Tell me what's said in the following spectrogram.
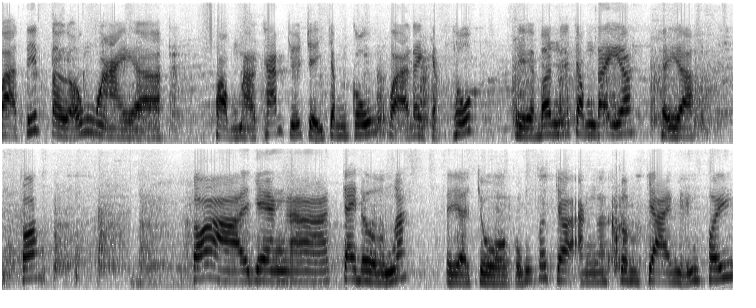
Và tiếp từ ở ngoài à, phòng mà khám chữa trị chăm cứu và ở đây chặt thuốc. Thì bên ở trong đây á, thì à, có có à, gian chai đường á, thì chùa cũng có cho ăn cơm chay miễn phí.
